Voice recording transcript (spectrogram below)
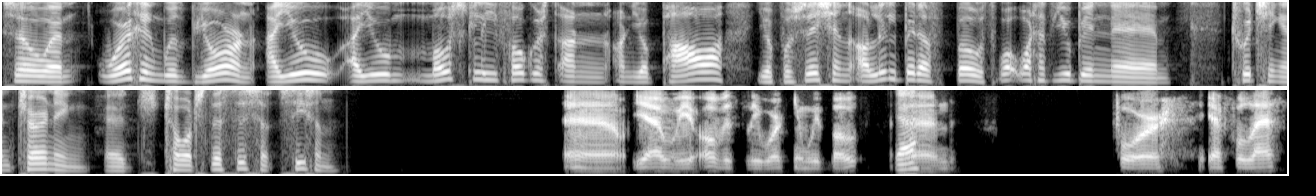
So, um, working with Bjorn, are you are you mostly focused on on your power, your position, or a little bit of both? What what have you been um, twitching and turning uh, towards this season? Uh, yeah, we're obviously working with both. Yeah. And for yeah for last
